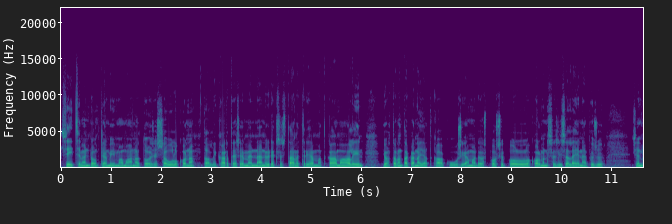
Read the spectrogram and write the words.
Seitsemän Don't Tell Me Mama toisessa ulkona. Tallikarteeseen mennään 900 metriä matkaa maaliin. Johtavan takana jatkaa kuusi Amadeus Possible. Kolmannessa sisällä ei enää pysy sen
